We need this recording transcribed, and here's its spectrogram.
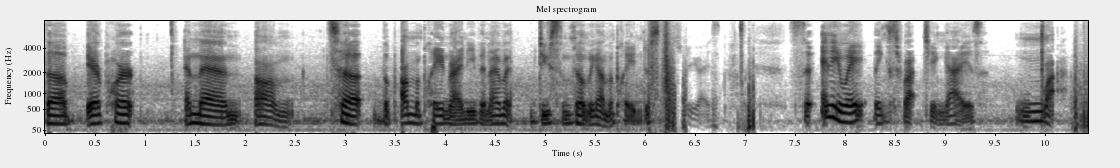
the airport and then, um, to the, on the plane ride even. I might do some filming on the plane just to show you guys. So anyway, thanks for watching, guys. Mwah.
